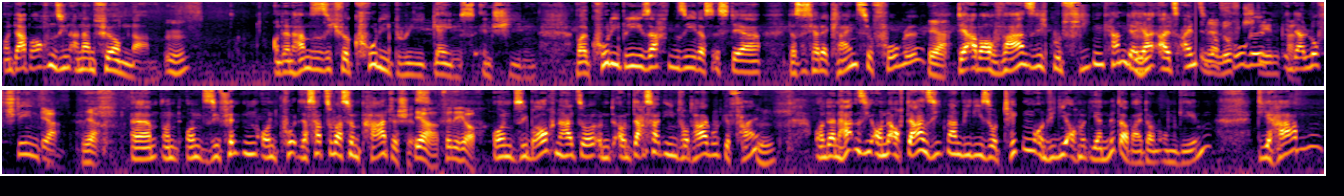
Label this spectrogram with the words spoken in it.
Und da brauchen sie einen anderen Firmennamen. Mhm. Und dann haben sie sich für Colibri Games entschieden. Weil Colibri, sagten sie, das ist der, das ist ja der kleinste Vogel, Ja. der aber auch wahnsinnig gut fliegen kann, der ja als einziger Vogel in der Luft stehen Ja, kann. ja. Ähm, und, und sie finden, und das hat so was Sympathisches. Ja, finde ich auch. Und sie brauchen halt so, und, und das hat ihnen total gut gefallen. Und dann hatten sie, und auch da sieht man, wie die so ticken und wie die auch mit ihren Mitarbeitern umgehen. Die haben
